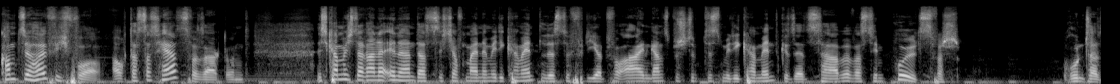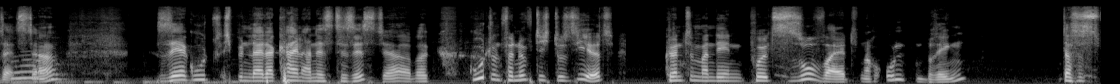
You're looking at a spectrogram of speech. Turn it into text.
Kommt sehr häufig vor, auch dass das Herz versagt. Und ich kann mich daran erinnern, dass ich auf meiner Medikamentenliste für die JVA ein ganz bestimmtes Medikament gesetzt habe, was den Puls runtersetzt, ja. Sehr gut, ich bin leider kein Anästhesist, ja, aber gut und vernünftig dosiert könnte man den Puls so weit nach unten bringen, dass es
